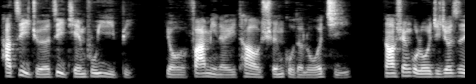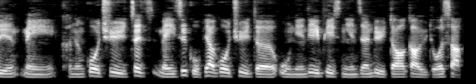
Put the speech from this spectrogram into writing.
他自己觉得自己天赋异禀，有发明了一套选股的逻辑，然后选股逻辑就是每可能过去这每一只股票过去的五年的 EPS 年增率都要高于多少？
